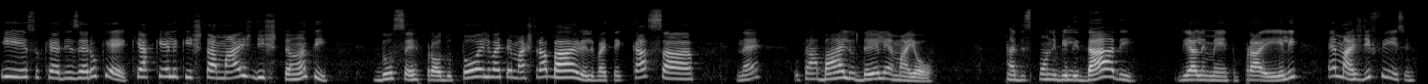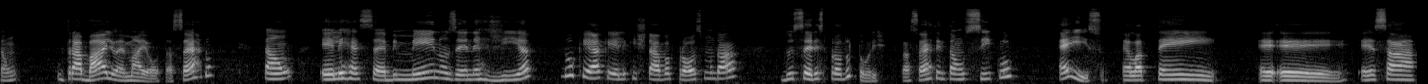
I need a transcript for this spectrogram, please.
E isso quer dizer o quê? Que aquele que está mais distante do ser produtor, ele vai ter mais trabalho, ele vai ter que caçar, né? O trabalho dele é maior. A disponibilidade de alimento para ele é mais difícil, então o trabalho é maior, tá certo? Então, ele recebe menos energia do que aquele que estava próximo da, dos seres produtores, tá certo? Então, o ciclo é isso. Ela tem é, é, essa,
